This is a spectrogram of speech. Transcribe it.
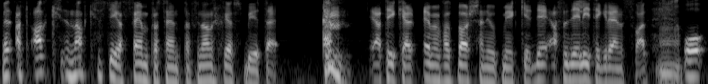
men att ax, en aktie stiger 5 procent på finanschefsbyte jag tycker, även fast börsen har gjort mycket, det, alltså det är lite gränsfall. Och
